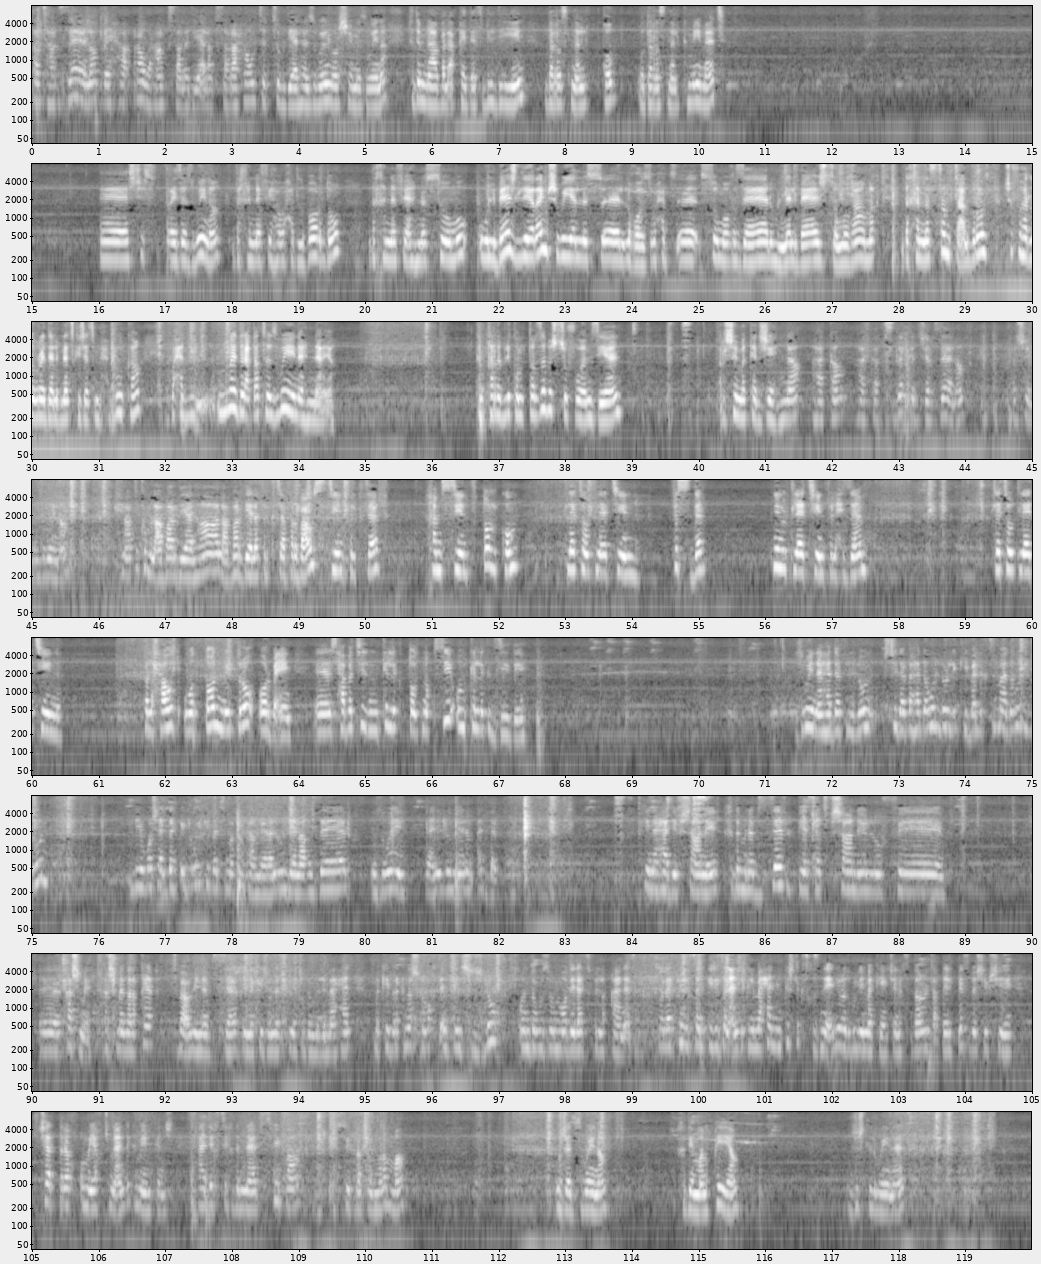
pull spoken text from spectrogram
فصالتها غزالة طيحة روعة الفصالة ديالها بصراحة والثوب ديالها زوين ورشيمه زوينة. خدمناها بالعقيدات بلديين درسنا القب ودرسنا الكميمات. آه شي طريزة زوينة دخلنا فيها واحد البوردو. دخلنا فيه هنا ال saumon وال beige اللي رايم شوية لل rose واحد آه، ال saumon غزال وهنا ال beige saumon غامق. دخلنا الصمت تاع البرونز. شوفوا هاد الوريدة البنات كي جات محبوكة. واحد المنيضر عطاتها زوينة هنايا. كنقرب لكم الطرزة باش تشوفوها مزيان. الرشيمه كتجي هنا هكا هكا في الصدر كتجي غزالة. رشيمة زوينة. نعطيكم العبار ديالها. العبار ديالها في الكتاف 64 في الكتاف 50 في طولكم 33 في الصدر 32 في الحزام 33 في الحوض والطول متر و40 أه صحاباتي يمكن لك الطول تنقصي ويمكن لك تزيدي. زوينة هذا في اللون. شتي دابا هذا هو اللون اللي كيبان لك تما هذا هو اللون. اللي هو شادة في ايدي ولي كيبان تما في الكاميرا اللون ديالها غزال وزوين يعني اللون ديالها مؤدب. كاينة هذه في شانيل خدمنا بزاف البياسات في شانيل وفي آه كاشمير. كاشمير رقيق تباعوا لينا بزاف. لينا كيجيو ناس كياخذوا من المحل. ما كيدركناش الوقت إمتى نسجلوا وندوزوا الموديلات في القناة. ولكن الانسان كيجي حتى عندك المحل ما يمكنش لك تخزني عليه ولا تقول لي ما كاينش. يعني خصك ضروري تعطيه البيس باش يمشي شاد الطريق وما ياخذش من عندك ما يمكنش. هذه أختي خدمناها بالسفيفه السفيفه في المرمى. وجات زوينة. خدمه نقية. جوج تلوينات.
